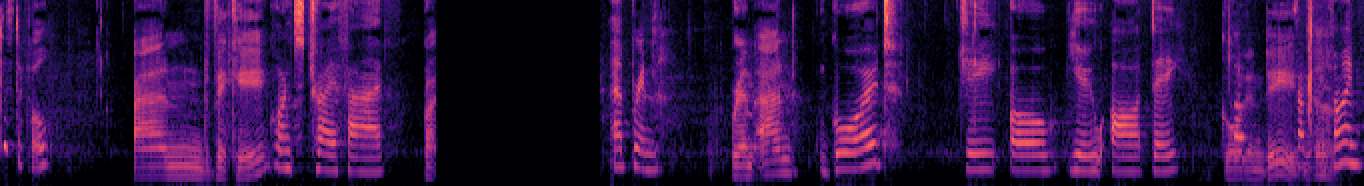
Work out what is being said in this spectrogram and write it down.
just a full. And Vicky. Going to try a five. Right. Uh, brim. Brim and Gourd. G O U R D. good indeed. It's absolutely yeah. fine.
